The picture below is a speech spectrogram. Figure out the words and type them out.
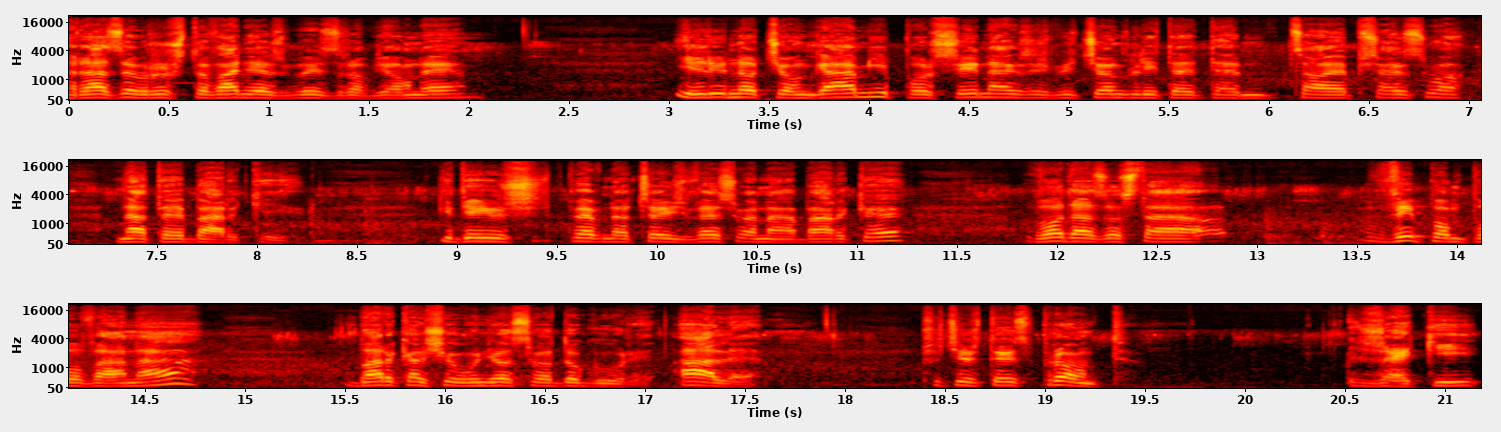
razem rusztowania już były zrobione i linociągami po szynach, żeśmy ciągli te, ten całe przesło na te barki. Gdy już pewna część weszła na barkę, woda została wypompowana, barka się uniosła do góry. Ale przecież to jest prąd rzeki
